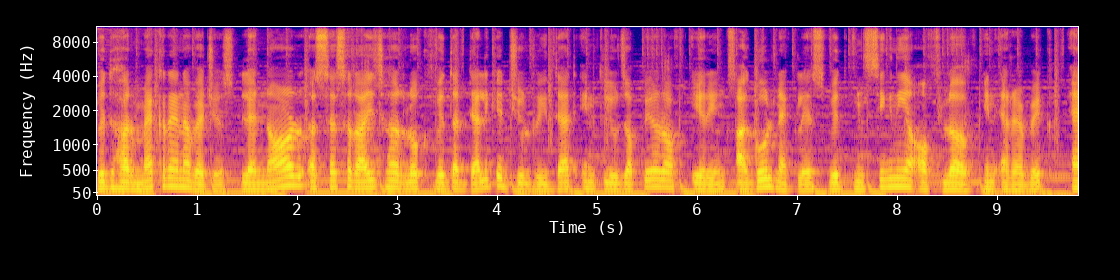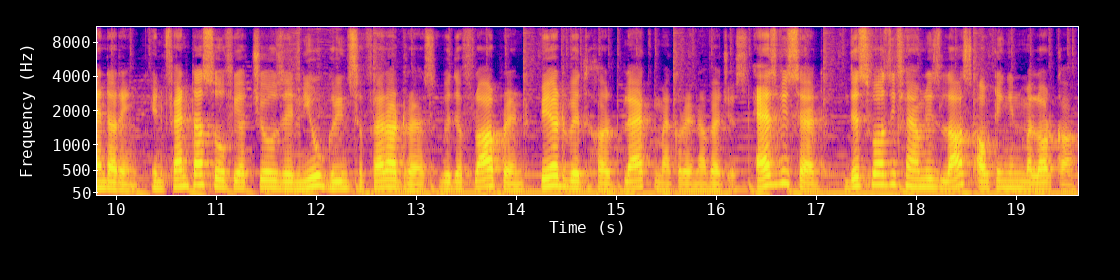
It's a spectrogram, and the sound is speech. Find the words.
with her Macarena wedges. Leonor accessorized her look with a delicate jewelry that includes a pair of earrings, a gold necklace with insignia of love in Arabic, and a ring. Infanta Sofia chose a new green Sephora dress with a flower print paired with her black Macarena wedges. As we said, this was the family's last outing in Mallorca Mallorca,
